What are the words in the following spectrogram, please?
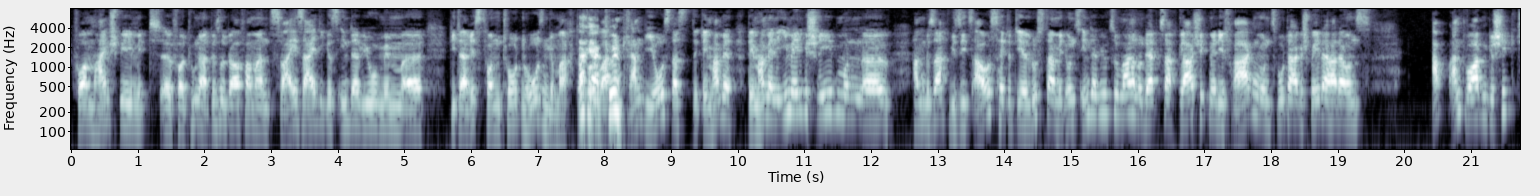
vor dem Heimspiel mit äh, Fortuna Düsseldorf haben wir ein zweiseitiges Interview mit dem äh, Gitarrist von Toten Hosen gemacht. Also Ach ja, war cool. grandios. Das, dem, haben wir, dem haben wir eine E-Mail geschrieben und äh, haben gesagt, wie sieht's aus? Hättet ihr Lust, da mit uns Interview zu machen? Und er hat gesagt, klar, schick mir die Fragen. Und zwei Tage später hat er uns Ab Antworten geschickt,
